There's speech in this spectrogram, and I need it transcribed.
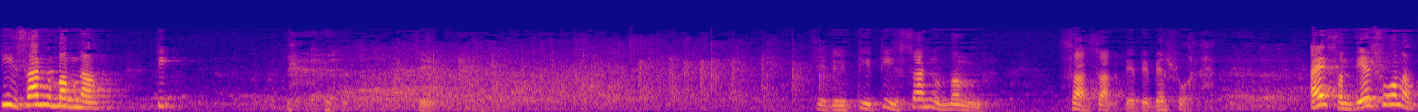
第三个梦呢？第 这这这第第三个梦，算了算了，别别别说了。哎，怎么别说了？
